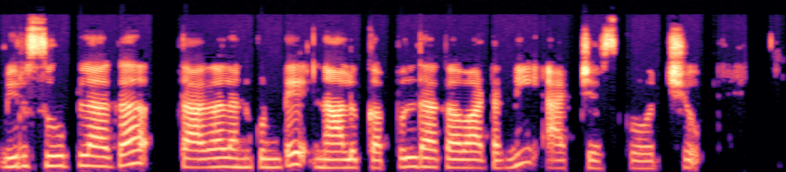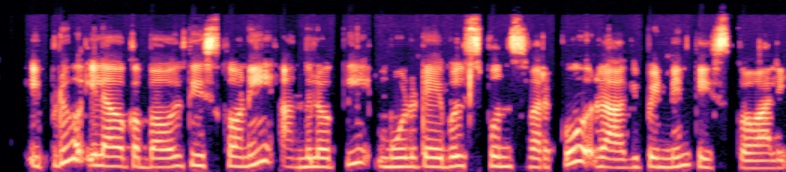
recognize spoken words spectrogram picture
మీరు సూప్ లాగా తాగాలనుకుంటే నాలుగు కప్పుల దాకా వాటర్ని యాడ్ చేసుకోవచ్చు. ఇప్పుడు ఇలా ఒక బౌల్ తీసుకొని అందులోకి మూడు టేబుల్ స్పూన్స్ వరకు రాగి పిండిని తీసుకోవాలి.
